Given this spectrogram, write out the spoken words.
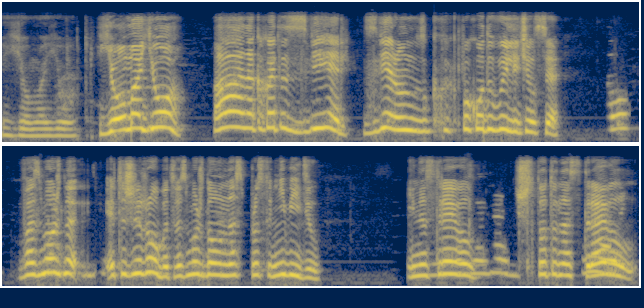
Ё-моё. Ё-моё! А, она какая-то зверь! Зверь, он походу вылечился. Что? Возможно, это же робот. Возможно, он нас просто не видел. И настраивал, что-то настраивал.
